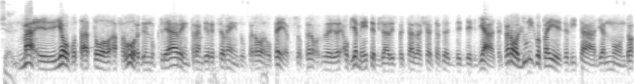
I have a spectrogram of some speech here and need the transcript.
Cioè... Ma eh, io ho votato a favore del nucleare in entrambi i referendum, però ho perso, però eh, ovviamente bisogna rispettare la scelta de- de- degli altri, però l'unico paese, l'Italia, al mondo,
